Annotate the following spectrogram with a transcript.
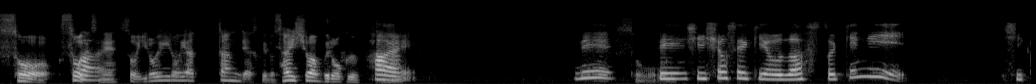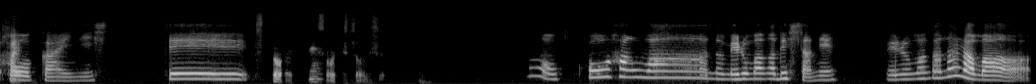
そう、そうですはね。そう、いろいろやったんですけど、最初はブログかな。はい。で。電子書籍を出すときに、非公開にして、そうですね、そうです、そうです。もう後半は、あの、メルマガでしたね。メルマガならま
